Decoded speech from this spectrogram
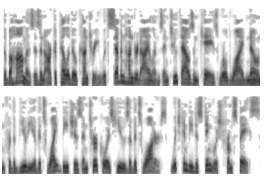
The Bahamas is an archipelago country with 700 islands and 2,000 cays worldwide known for the beauty of its white beaches and turquoise hues of its waters, which can be distinguished from space.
